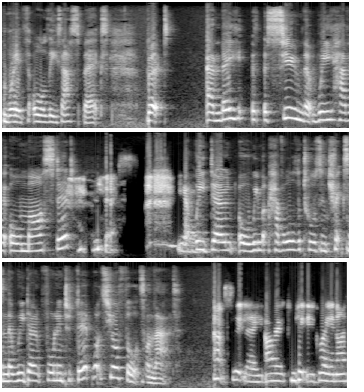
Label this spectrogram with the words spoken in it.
with all these aspects, but and they assume that we have it all mastered. yes yeah. we don't, or we have all the tools and tricks and then we don't fall into it. What's your thoughts on that? Absolutely, I completely agree, and I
